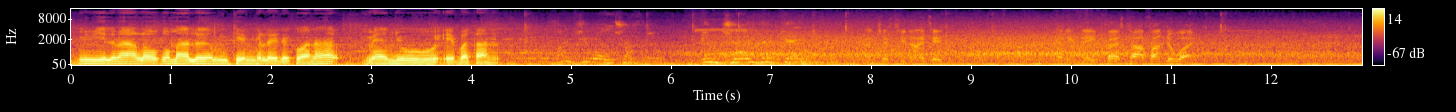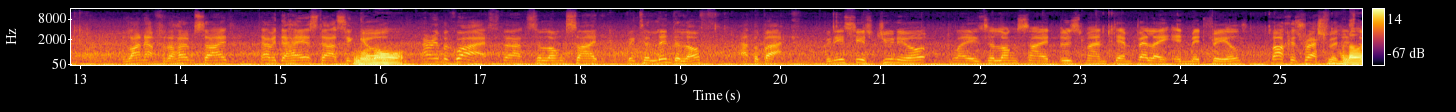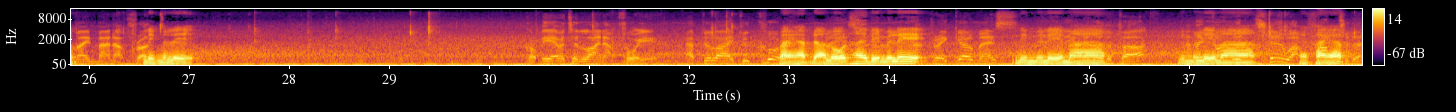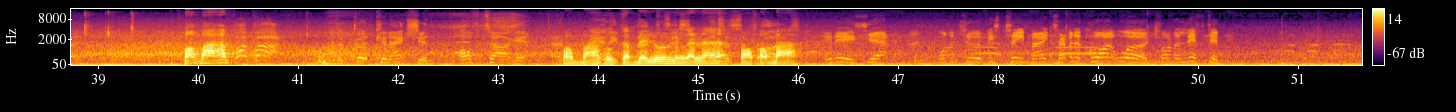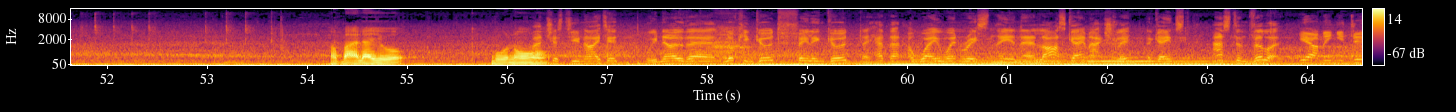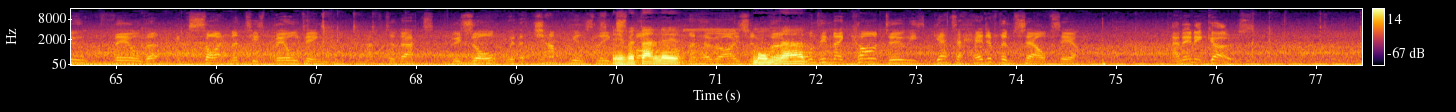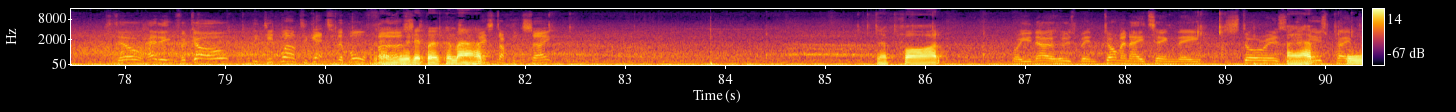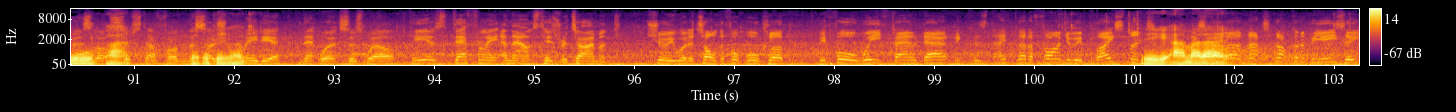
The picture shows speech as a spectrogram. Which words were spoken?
ไม่มีแล้วมาก เราก็มาเริ่มเกมกันเลยดีกว่านะแมนยูเอเวอร์ตัน Enjoy the game. Manchester United getting the first half underway. The line up for the home side. David De Gea starts in goal. Harry Maguire starts alongside Victor Lindelof at the back. Vinicius Junior plays alongside Usman Dembele in midfield. Marcus Rashford Hello. is the main man up front. Limele. Got the Everton lineup for you. ไปครับดาวโรสให้เดมเบเล่เดมเบเล่มา เดมเบเล่มาให้ใครครับป๊อปบาครับป๊อปบาก็เกือบได้รุ่นเหมือนกันนะฮะอป๊อปบาร์ป๊อปบาร์ได้อยู่ Manchester United, we know they're looking good, feeling good. They had that away win recently in their last game, actually, against Aston Villa. Yeah, I mean, you do feel that excitement is building after that result with a Champions League spot on the horizon. But one thing they can't do is get ahead of themselves here. And in it goes. Still heading for goal. He did well to get to the ball first. Best I can say that Laporte. Well, you know who's been dominating the stories and newspapers, oh, lots of stuff on the social media networks as well. He has definitely announced his retirement. Sure, he would have told the football club before we found out because they've got to find a replacement. Yeah, à mà đây. That's not going to be easy.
